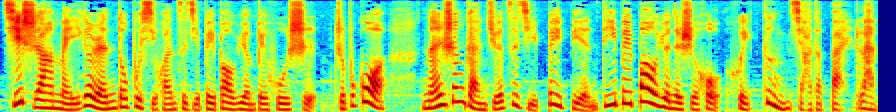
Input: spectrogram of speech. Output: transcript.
其实啊，每一个人都不喜欢自己被抱怨、被忽视，只不过男生感觉自己被贬低、被抱怨的时候会更加的摆烂，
